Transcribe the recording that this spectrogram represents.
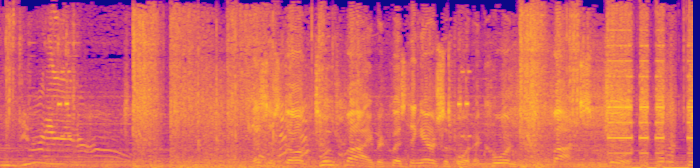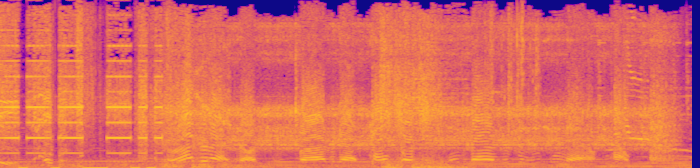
This is Dog 2-5 requesting air support at coordinates Fox 4, 4, 2. Over. Roger that, Dog 2-5. We got tank busters inbound your position now. Out.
